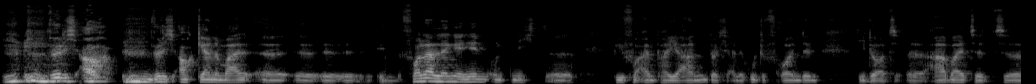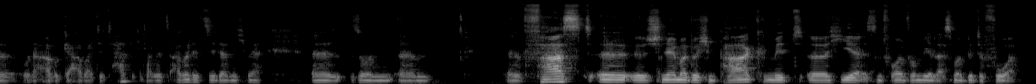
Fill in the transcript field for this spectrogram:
Würde, ich auch, würde ich auch gerne mal äh, äh, in voller Länge hin und nicht äh, wie vor ein paar Jahren durch eine gute Freundin, die dort äh, arbeitet äh, oder ar gearbeitet hat. Ich glaube, jetzt arbeitet sie da nicht mehr. Äh, so ein ähm, äh, Fast schnell mal durch den Park mit hier ist ein Freund von mir, lass mal bitte vor.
